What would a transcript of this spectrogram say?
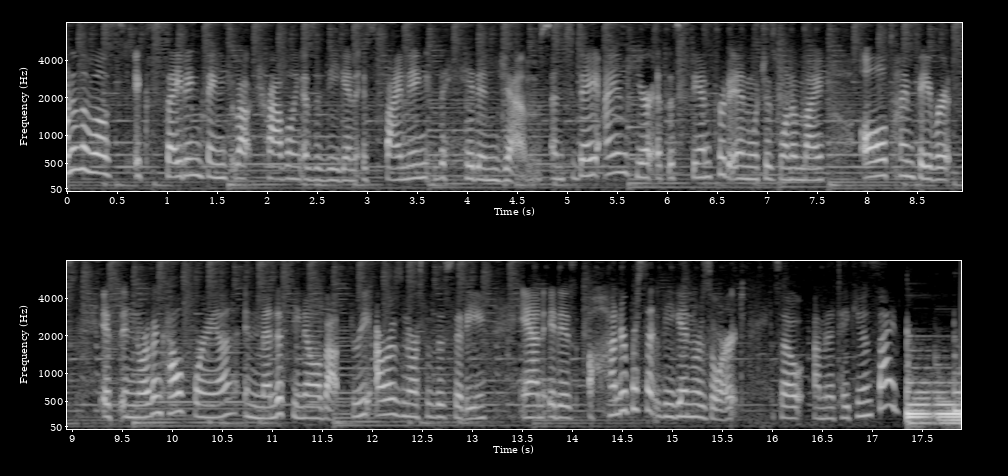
One of the most exciting things about traveling as a vegan is finding the hidden gems. And today I am here at the Stanford Inn, which is one of my all-time favorites. It's in Northern California, in Mendocino, about three hours north of the city, and it is a 100% vegan resort. So I'm gonna take you inside.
